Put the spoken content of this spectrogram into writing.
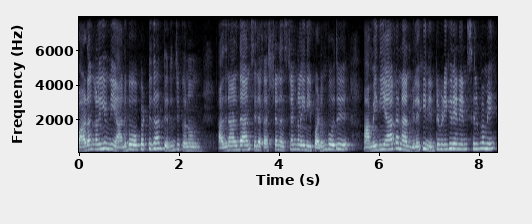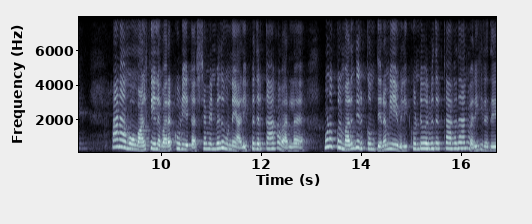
பாடங்களையும் நீ அனுபவப்பட்டு தான் தெரிஞ்சுக்கணும். அதனால்தான் சில கஷ்ட நஷ்டங்களை நீ படும்போது அமைதியாக நான் விலகி நின்று விடுகிறேன் என் செல்வமே. ஆனால் உன் வாழ்க்கையில் வரக்கூடிய கஷ்டம் என்பது உன்னை அழிப்பதற்காக வரல. உனக்குள் மறந்திருக்கும் திறமையை வெளிக்கொண்டு வருவதற்காக தான் வருகிறது.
